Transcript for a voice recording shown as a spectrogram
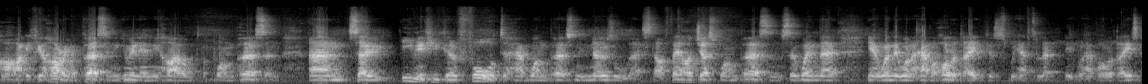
if you're hiring a person, you can really only hire one person. Um, so even if you can afford to have one person who knows all that stuff, they are just one person. So when they're, you know, when they want to have a holiday, because we have to let people have holidays,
